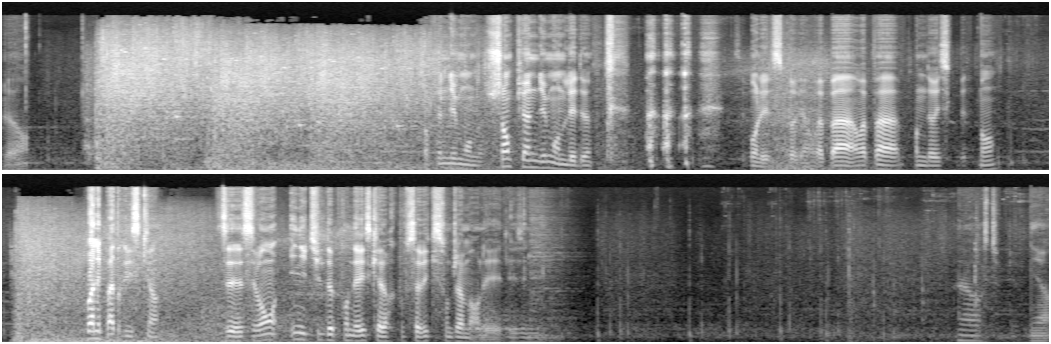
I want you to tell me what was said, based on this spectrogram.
Alors. Championne du monde. Championne du monde les deux. c'est bon les pas. On va pas, on va pas prendre de risques bêtement. Prenez pas de risques. Hein. C'est c'est vraiment inutile de prendre des risques alors que vous savez qu'ils sont déjà morts les, les ennemis. Alors si tu peux venir.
